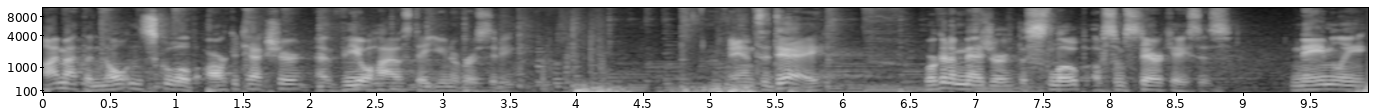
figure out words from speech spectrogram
I'm at the Knowlton School of Architecture at The Ohio State University. And today, we're going to measure the slope of some staircases, namely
